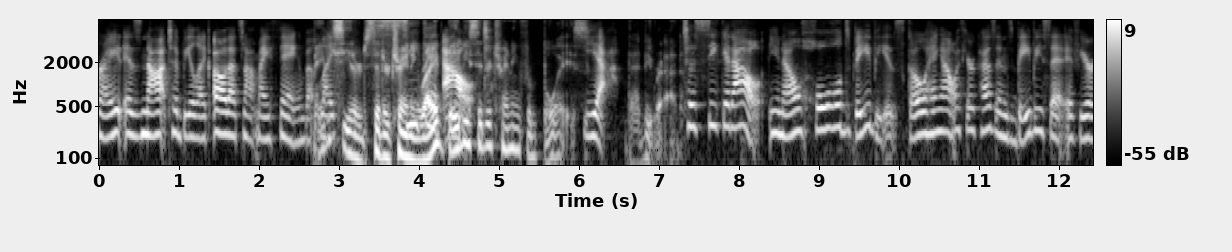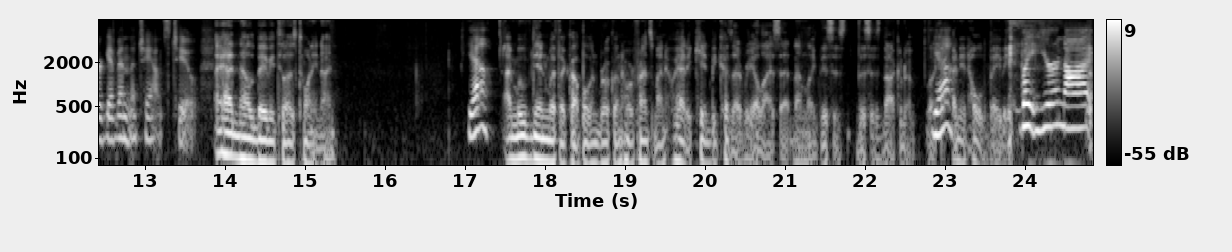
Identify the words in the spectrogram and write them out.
Right? Is not to be like, oh, that's not my thing, but like Babysitter sitter training, right? Babysitter training for boys. Yeah. That'd be rad. To seek it out, you know, hold babies, go hang out with your cousins, babysit if you're given the chance to. I hadn't held a baby till I was 29. Yeah. I moved in with a couple in Brooklyn who were friends of mine who had a kid because I realized that, and I'm like, this is this is not gonna. Like, Yeah. I need to hold a baby. But you're not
